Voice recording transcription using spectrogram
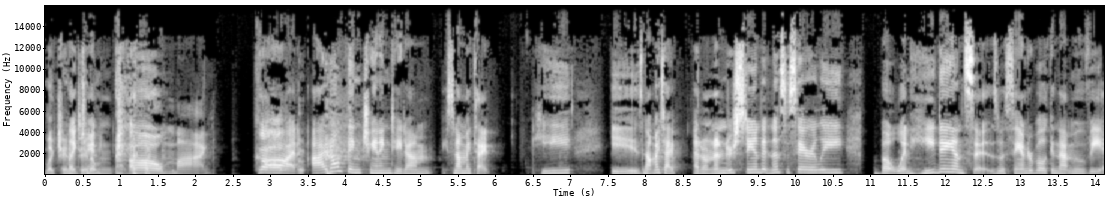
like Channing like Tatum. Channing. Oh my god! I don't think Channing Tatum. He's not my type. He is not my type. I don't understand it necessarily, but when he dances with Sandra Bullock in that movie,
